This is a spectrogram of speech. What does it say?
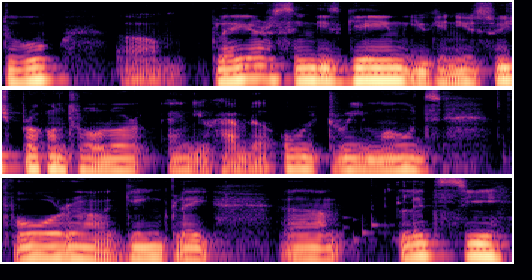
two um, players in this game. You can use switch pro controller and you have the all three modes for uh, gameplay. Um, let's see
